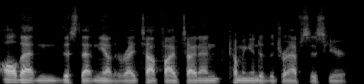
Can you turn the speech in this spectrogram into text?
all that and this, that, and the other, right? Top five tight end coming into the drafts this year.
